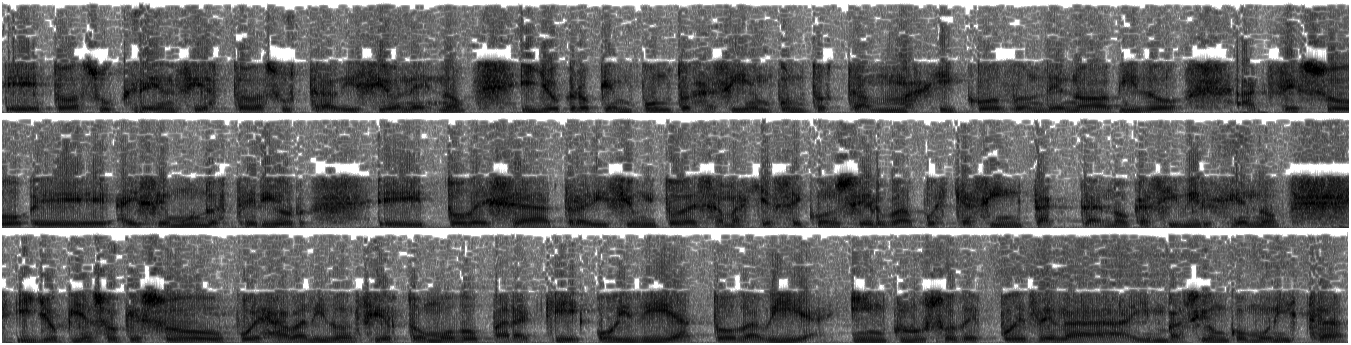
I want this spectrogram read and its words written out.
eh, todas sus creencias, todas sus tradiciones, ¿no? Y yo creo que en puntos así, en puntos tan mágicos donde no ha habido acceso eh, a ese mundo exterior, eh, toda esa tradición y toda esa magia se conserva pues casi intacta, ¿no? Casi virgen, ¿no? Y yo pienso que eso pues ha valido en cierto modo para que hoy día todavía, incluso después de la invasión comunista,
